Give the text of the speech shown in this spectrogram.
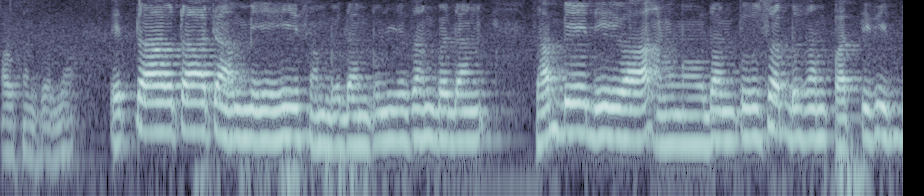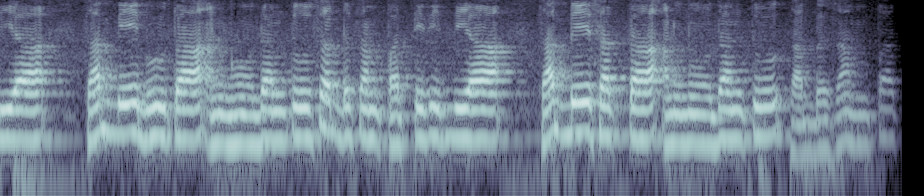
අවසන් කරනවා. එත්තාවතා චම්මේහි සම්බදම් පුඤ්ඤ සම්පදං සබ්බේ දේවා අනුමෝදන්තු සබ්බ සම්පත්ති සිද්ධියා සබ්බේ භූතා අනුමෝදන්තු සබ්බ සම්පත්ති සිද්ධියා සබ්බේ සත්තා අනුමෝදන්තු සබ්බ සම්පත්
